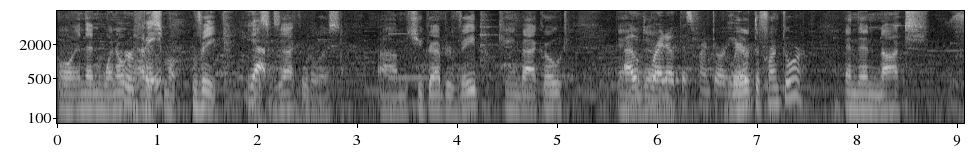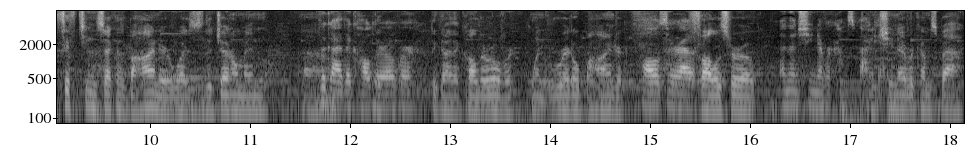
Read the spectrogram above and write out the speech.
or and then went out Her and had a smoke. Vape. Yeah. That's exactly what it was. Um, she grabbed her vape, came back out. And, Out- right um, out this front door Right here? out the front door. And then not 15 seconds behind her was the gentleman. um, The guy that called her over. The guy that called her over went right out behind her. Follows her out. Follows her out. And then she never comes back And in. she never comes back.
